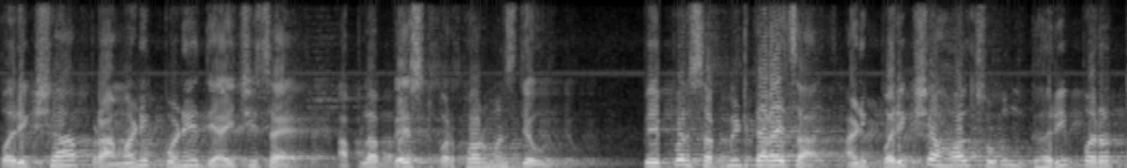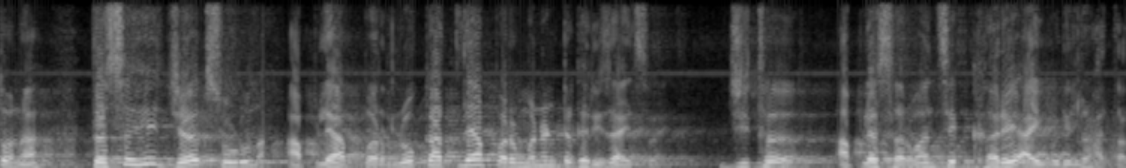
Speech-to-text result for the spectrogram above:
परीक्षा प्रामाणिकपणे द्यायचीच आहे आपला बेस्ट परफॉर्मन्स देऊन. पेपर सबमिट करायचा आणि परीक्षा हॉल सोडून घरी परततो ना तसं हे जग सोडून आपल्या परलोकातल्या परमनंट घरी जायचं. जिथं आपल्या सर्वांचे खरे आईवडील राहतात.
